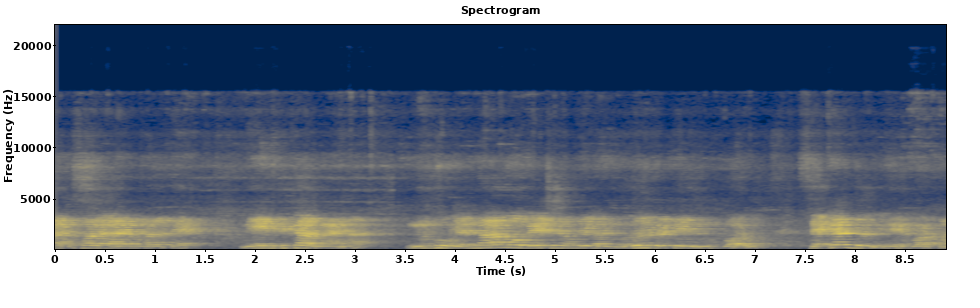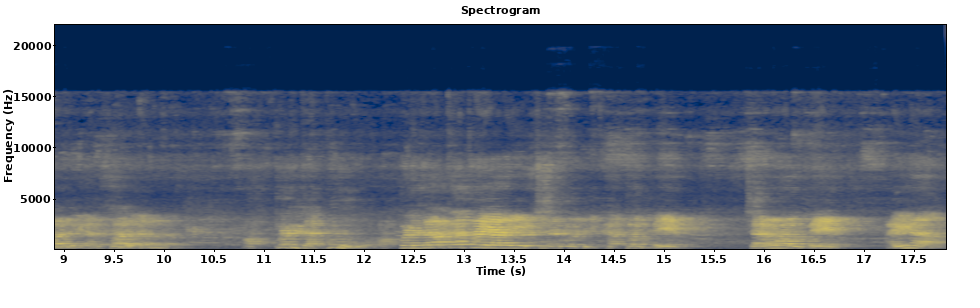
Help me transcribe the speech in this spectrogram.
ఘంటసాల గారు ఏమన్నారంటే నేను ఇది కాదు నాయన నువ్వు ఎన్నాళ్ళో వేచిన ఉదయం మొదలు పెట్టేది నువ్వు పాడు. సెకండ్ నేను పాడతానని ఘంటసాల గారు అన్నారు. అప్పటికప్పుడు అప్పటిదాకా తయారై వచ్చినటువంటి ఘట్టం వేరు చర్మాలు వేరు. అయినా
